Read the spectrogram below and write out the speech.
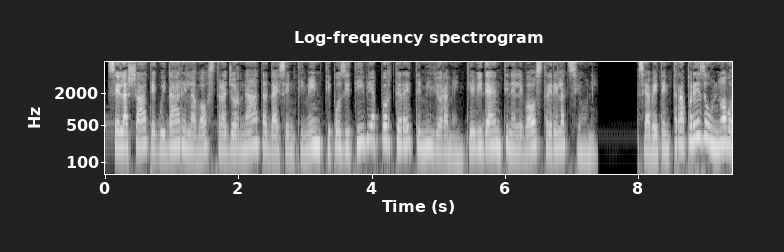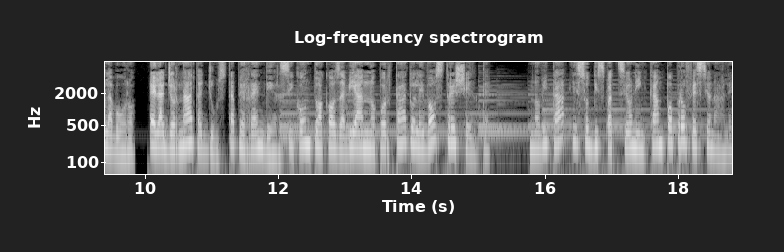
Se lasciate guidare la vostra giornata dai sentimenti positivi apporterete miglioramenti evidenti nelle vostre relazioni. Se avete intrapreso un nuovo lavoro, è la giornata giusta per rendersi conto a cosa vi hanno portato le vostre scelte novità e soddisfazioni in campo professionale.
